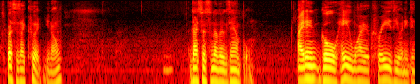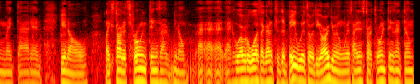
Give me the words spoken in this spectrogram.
as best as i could you know? That's just another example. I didn't go haywire crazy or anything like that and you know like started throwing things at you know at, at, at whoever it was I got into debate with or the argument with. I didn't start throwing things at them.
